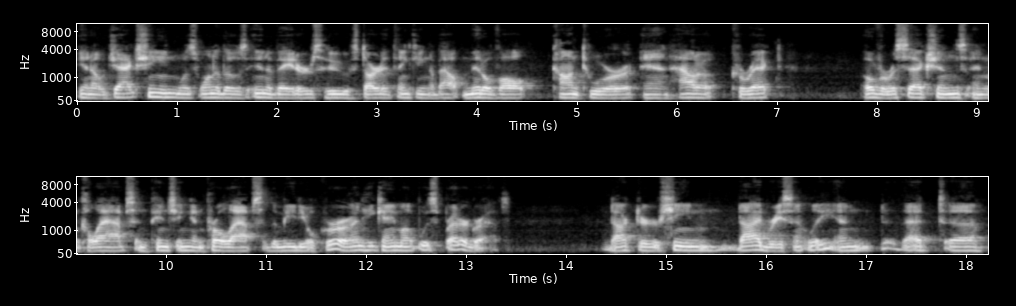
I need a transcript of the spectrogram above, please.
you know, Jack Sheen was one of those innovators who started thinking about middle vault contour and how to correct over resections and collapse and pinching and prolapse of the medial crura. And he came up with spreader grafts. Dr. Sheen died recently, and that uh,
